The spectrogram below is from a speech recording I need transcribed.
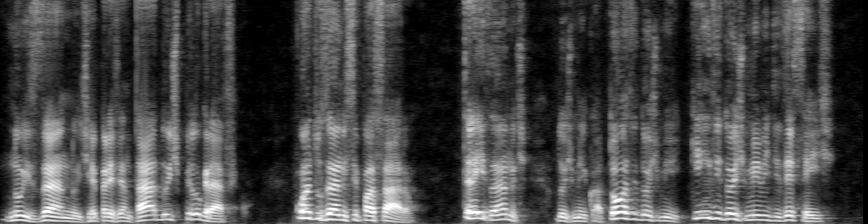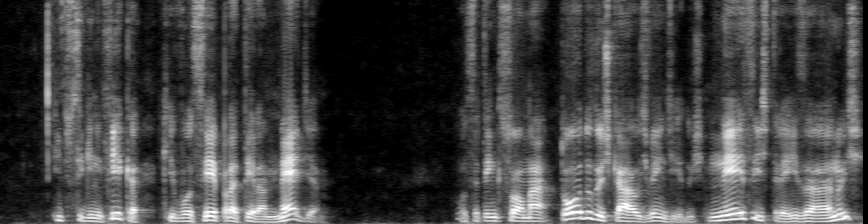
nos anos representados pelo gráfico. Quantos anos se passaram? Três anos: 2014, 2015 e 2016. Isso significa que você, para ter a média, você tem que somar todos os carros vendidos nesses três anos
